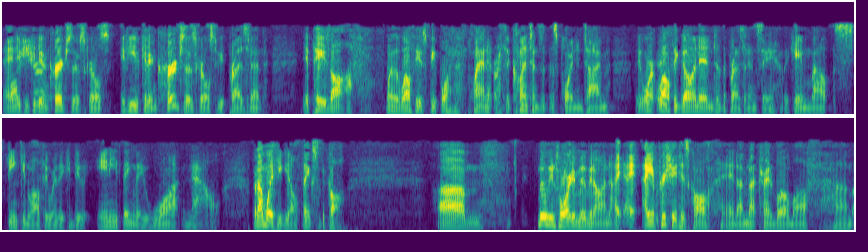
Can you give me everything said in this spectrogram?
And Oh, if you could encourage those girls, if you could encourage those girls to be president, it pays off. One of the wealthiest people on the planet are the Clintons at this point in time. They weren't wealthy going into the presidency. They came out stinking wealthy where they could do anything they want now. But I'm with you, Gil. Thanks for the call. Um, moving forward and moving on, I, I, I appreciate his call, and I'm not trying to blow him off. Um,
